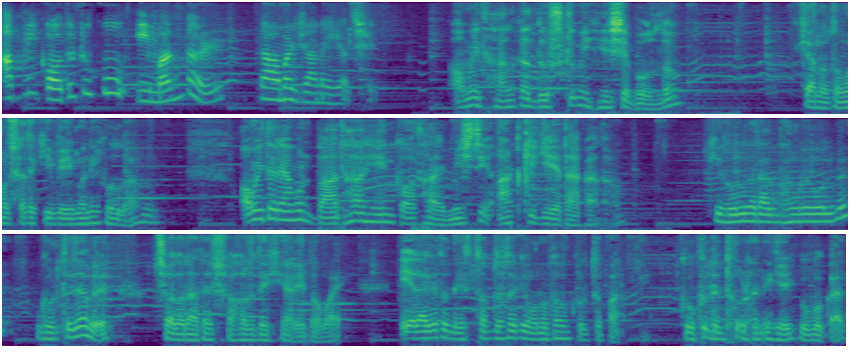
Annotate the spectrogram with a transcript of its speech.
আপনি কতটুকু ইমানদার তা আমার জানাই আছে। অমিত হালকা দুষ্টুমি হেসে বলল কেন তোমার সাথে কি বেইমানি করলাম? অমিতের এমন বাধাহীন কথায় মিষ্টি আটকে গিয়ে তাকালো। কি করলে রাগ ভাঙবে বলবে? ঘুরতে যাবে? চলো রাতের শহর দেখে আনি তোমায়। এর আগে তো নিস্তব্ধতাকে অনুভব করতে পারোনি। কুকুরের দৌড়ানি গিয়ে কুপকাত।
